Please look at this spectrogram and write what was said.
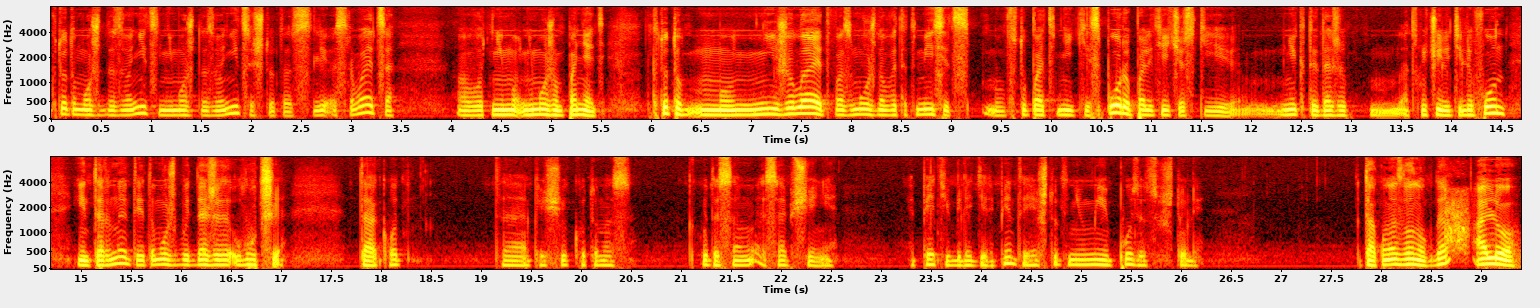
кто-то может дозвониться, не может дозвониться, что-то срывается. Вот не, не можем понять. Кто-то не желает, возможно, в этот месяц вступать в некие споры политические. Некоторые даже отключили телефон, интернет, и это может быть даже лучше. Так, вот. Так, еще какое-то у нас какое-то сообщение. Опять юбилей Дербента. Я что-то не умею пользоваться, что ли. Так, у нас звонок, да? Алло.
